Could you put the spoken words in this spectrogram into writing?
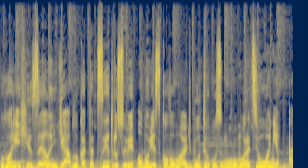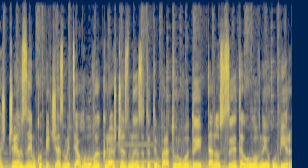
Горіхи, зелень, яблука та цитрусові обов'язково мають бути у зимовому раціоні. А ще взимку під час миття голови краще знизити температуру води та носити головний убір.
